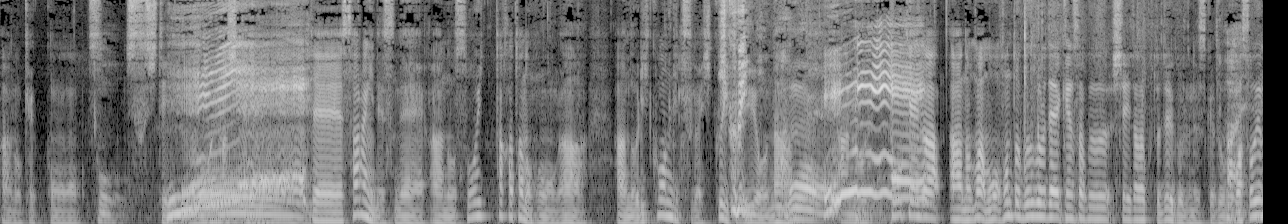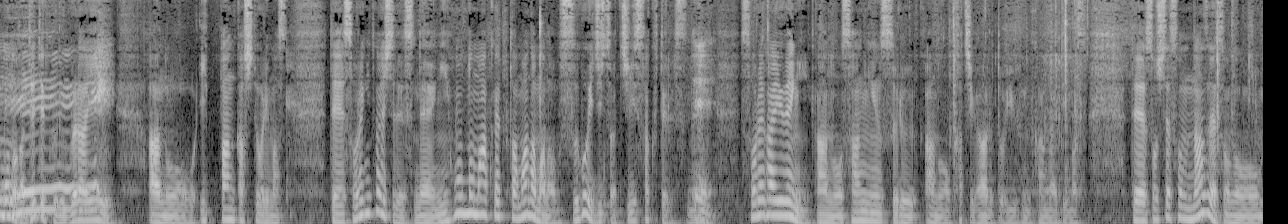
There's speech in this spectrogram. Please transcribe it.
あの結婚をしおう。している人がおりまして、でさらにですねあのそういった方の方があの離婚率が低いというような、あの統計があの、まあ、もう本当 Google で検索していただくと出てくるんですけど、はい。まあ、そういうものが出てくるぐらい、あの一般化しております。でそれに対してですね日本のマーケットはまだまだすごい実は小さくてですね、ええ。それがゆえにあの参入するあの価値があるというふうに考えています。でそしてそのなぜその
